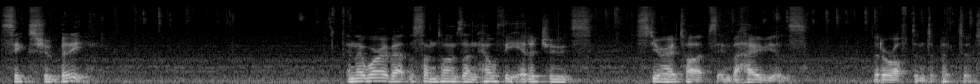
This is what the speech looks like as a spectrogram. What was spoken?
sex should be. And they worry about the sometimes unhealthy attitudes, stereotypes, and behaviours that are often depicted.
